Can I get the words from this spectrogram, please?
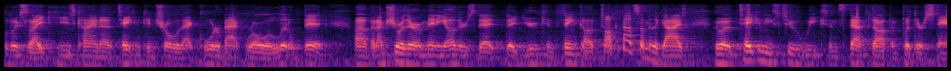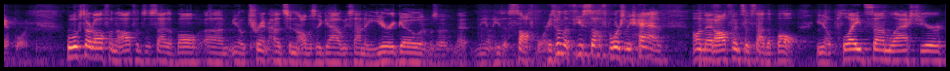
looks like he's kind of taking control of that quarterback role a little bit. Uh, but I'm sure there are many others that, that you can think of. Talk about some of the guys who have taken these two weeks and stepped up and put their stamp on. Well, we'll start off on the offensive side of the ball. Um, you know, Trent Hudson, obviously a guy we signed a year ago, and was a, you know he's a sophomore. He's one of the few sophomores we have on that offensive side of the ball. You know, played some last year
